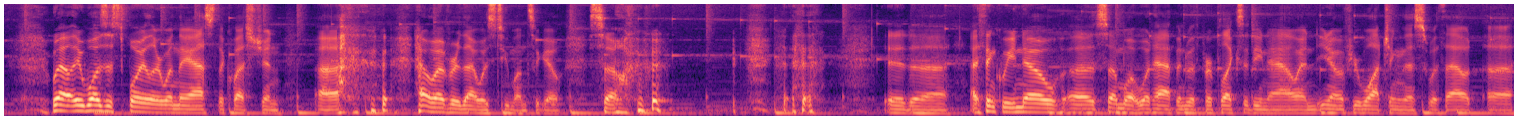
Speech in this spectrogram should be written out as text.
well, it was a spoiler when they asked the question. Uh, however, that was two months ago. So it, uh, I think we know uh, somewhat what happened with Perplexity now. And you know, if you're watching this without uh,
